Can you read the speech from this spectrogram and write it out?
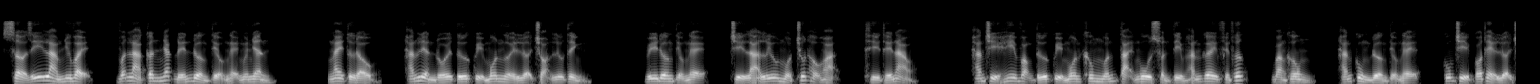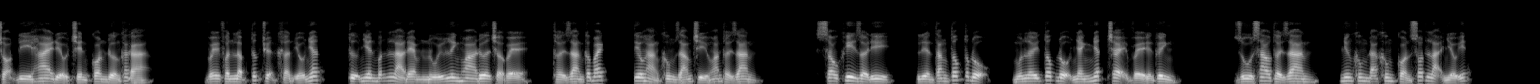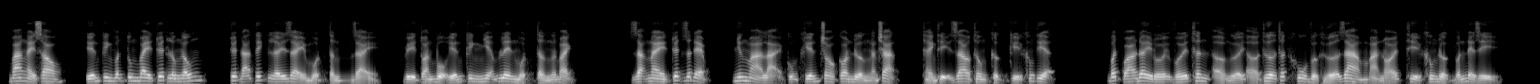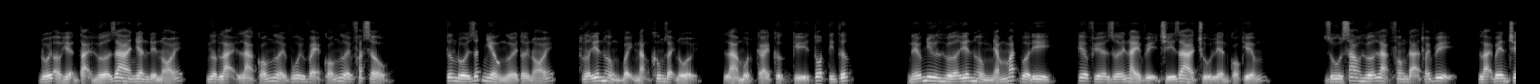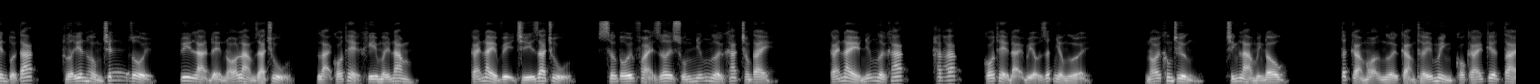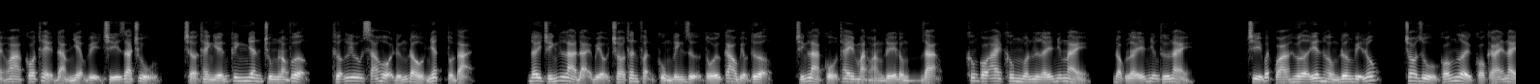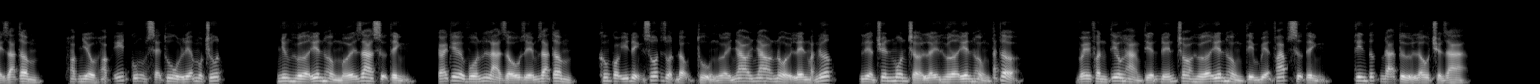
Sở dĩ làm như vậy vẫn là cân nhắc đến đường tiểu nghệ nguyên nhân. Ngay từ đầu, hắn liền đối tứ quỷ môn người lựa chọn lưu tình. Vì đường tiểu nghệ, chỉ là lưu một chút hậu hoạn, thì thế nào? Hắn chỉ hy vọng tứ quỷ môn không muốn tại ngu xuẩn tìm hắn gây phiền phức, bằng không, hắn cùng đường tiểu nghệ cũng chỉ có thể lựa chọn đi hai điều trên con đường khác ca. Về phần lập tức chuyện khẩn yếu nhất, tự nhiên vẫn là đem núi linh hoa đưa trở về, thời gian cấp bách, tiêu hàng không dám chỉ hoãn thời gian. Sau khi rời đi, liền tăng tốc tốc độ, muốn lấy tốc độ nhanh nhất chạy về yến kinh. Dù sao thời gian, nhưng không đã không còn sót lại nhiều ít. Ba ngày sau yến kinh vẫn tung bay tuyết lông ngỗng, tuyết đã tích lấy dày một tầng dày, vì toàn bộ yến kinh nhiễm lên một tầng ngân bạch. Dạng này tuyết rất đẹp, nhưng mà lại cũng khiến cho con đường ngăn chặn, thành thị giao thông cực kỳ không tiện. Bất quá đây đối với thân ở người ở thưa thất khu vực hứa ra mà nói thì không được vấn đề gì. Đối ở hiện tại hứa gia nhân đến nói, ngược lại là có người vui vẻ, có người phát sầu. Tương đối rất nhiều người tới nói, hứa yên hồng bệnh nặng không dạy nổi, là một cái cực kỳ tốt tin tức. Nếu như hứa yên hồng nhắm mắt vừa đi, kia phía dưới này vị trí gia chủ liền có kiếm. Dù sao hứa lạc phong đã thoái vị, lại bên trên tuổi tác hứa yên hồng chết rồi, tuy là để nó làm gia chủ, lại có thể khi mấy năm. Cái này vị trí gia chủ, sớm tối phải rơi xuống những người khác trong tay. Cái này những người khác, hắc hắc, có thể đại biểu rất nhiều người. Nói không chừng, chính là mình đâu. Tất cả mọi người cảm thấy mình có cái kia tài hoa có thể đảm nhiệm vị trí gia chủ, trở thành yến kinh nhân trung long vượng thượng lưu xã hội đứng đầu nhất tồn tại. Đây chính là đại biểu cho thân phận cùng vinh dự tối cao biểu tượng, chính là cổ thay mặt hoàng đế đồng dạng, không có ai không muốn lấy những này, đọc lấy những thứ này. Chỉ bất quá hứa yên hồng đương vị lúc cho dù có người có cái này dạ tâm, hoặc nhiều hoặc ít cũng sẽ thu liễm một chút. Nhưng hứa yên hồng mới ra sự tình, cái kia vốn là giấu giếm dạ tâm, không có ý định sốt ruột động thủ người nhao nhao nổi lên mặt nước, liền chuyên môn trở lấy hứa yên hồng tắt thở. Về phần tiêu hàng tiến đến cho hứa yên hồng tìm biện pháp sự tình, tin tức đã từ lâu truyền ra.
